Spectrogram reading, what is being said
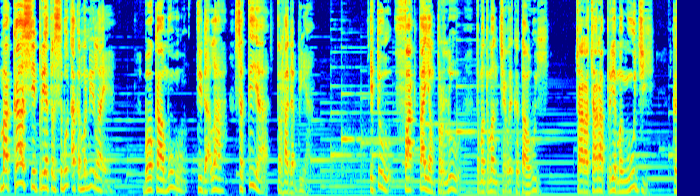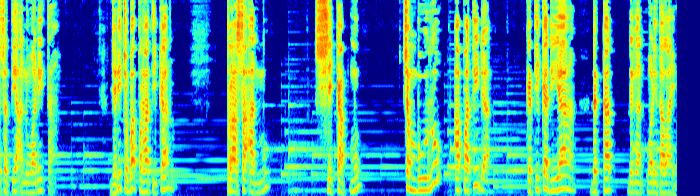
Maka si pria tersebut akan menilai bahwa kamu tidaklah setia terhadap dia. Itu fakta yang perlu teman-teman cewek ketahui. Cara-cara pria menguji kesetiaan wanita. Jadi coba perhatikan perasaanmu, sikapmu, cemburu apa tidak ketika dia dekat dengan wanita lain.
